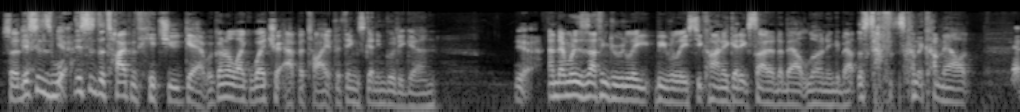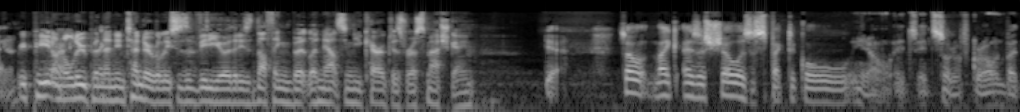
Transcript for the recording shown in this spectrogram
So this yeah, is what yeah, this is the type of hit you get. We're gonna like whet your appetite for things getting good again. yeah. And then when there's nothing to really be released, you kind of get excited about learning about the stuff that's going to come out. Yeah. Repeat on a loop, and then Nintendo releases a video that is nothing but announcing new characters for a Smash game. Yeah. So, like, as a show, as a spectacle, you know, it's it's sort of grown, but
